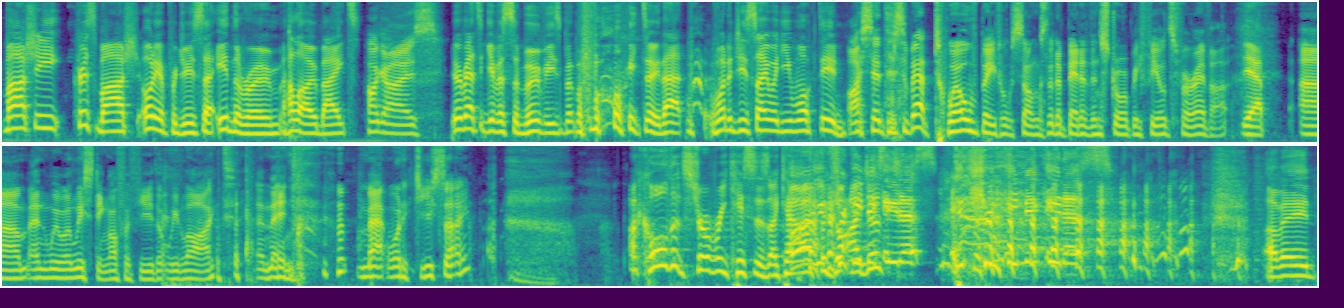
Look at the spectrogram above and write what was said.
Marshy, Chris Marsh, audio producer in the room. Hello, mate. Hi guys. You're about to give us some movies, but before we do that, what did you say when you walked in? I said there's about 12 Beatles songs that are better than Strawberry Fields Forever. Yep. Um, and we were listing off a few that we liked. and then, Matt, what did you say? I called it Strawberry Kisses. Okay, I forgot. I just Nikitas! It's tricky Nikitas! I mean,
